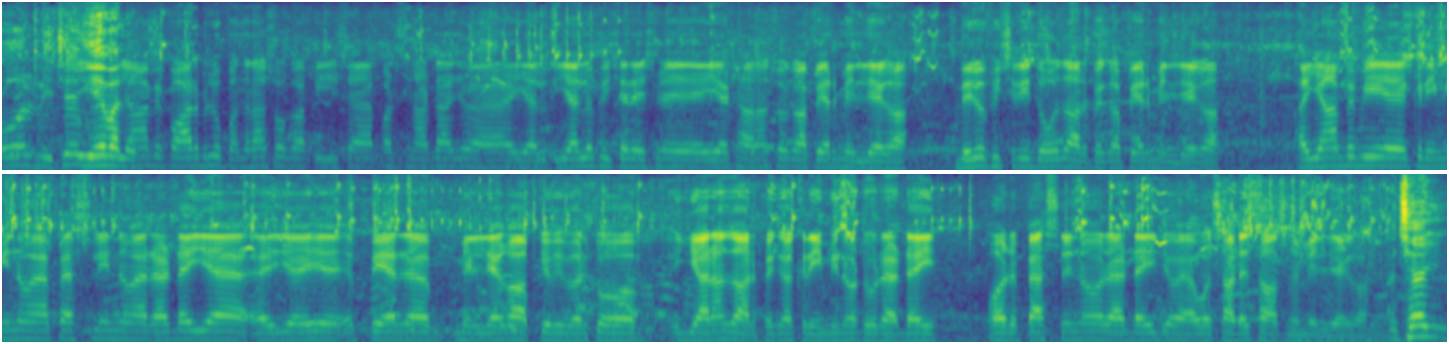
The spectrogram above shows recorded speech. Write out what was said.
और नीचे ये वाले? यहाँ पे पार ब्लू पंद्रह सौ का पीस है परसनाटा जो है येलो, येलो फिशर है इसमें ये अठारह सौ का पेयर मिल जाएगा। ब्लू फिशरी दो हज़ार रुपये का पेयर मिल जाएगा। यहाँ पे भी ये क्रीमिनो है पेस्लिनो है रेड आई है ये ये पेयर मिल जाएगा आपके व्यूवर को ग्यारह हज़ार रुपये का क्रीमिनो टू रेड आई और पेस्लिनो रेड आई जो है वो साढ़े सात में मिल जाएगा। अच्छा जी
